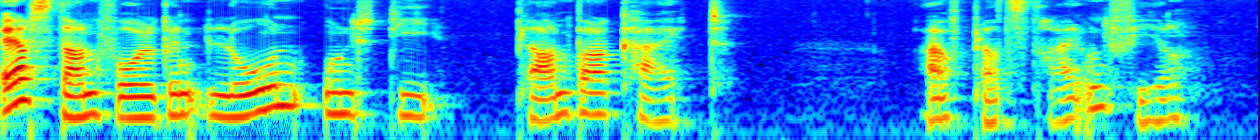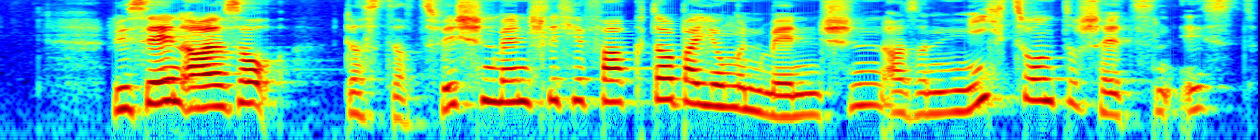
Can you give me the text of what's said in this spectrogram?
Erst dann folgen Lohn und die Planbarkeit auf Platz 3 und 4. Wir sehen also, dass der zwischenmenschliche Faktor bei jungen Menschen also nicht zu unterschätzen ist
